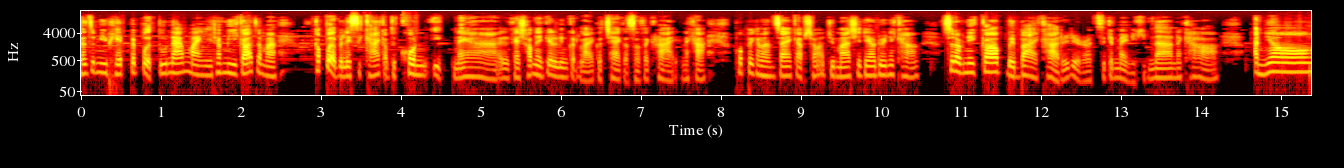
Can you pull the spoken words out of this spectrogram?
ฉันจะมีเพชรไปเปิดตู้น้ำไหม ถ้ามีก็จะมาก็เปิดไปเลยสิคะกับทุกคนอีกนะคะเออใครชอบเนี่ยก็อย่าลืมกดไลค์ กดแชร์ กด subscribe นะคะพื่อเป็นกำลังใจกับช่องอจูมาชาแนลด้วยนะคะสำหรับนนี้ก็บายบายค่ะแล้วเดี๋ยวเราเจอกันใหม่ในคลิปหน้านะคะ อันยอง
